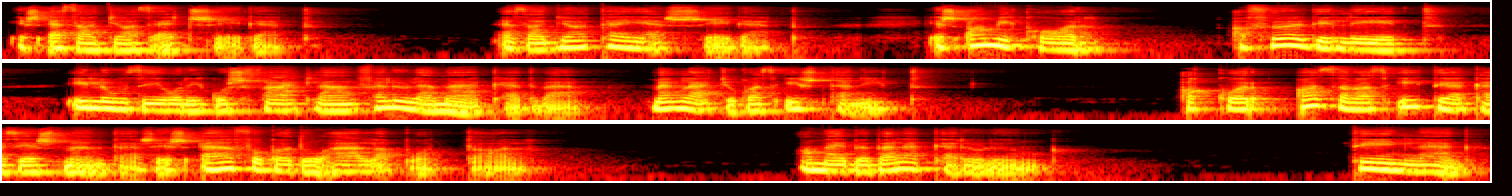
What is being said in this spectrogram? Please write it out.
És ez adja az egységet. Ez adja a teljességet. És amikor a földi lét illúziórikus fátlán felülemelkedve meglátjuk az Istenit, akkor azzal az ítélkezésmentes és elfogadó állapottal, amelybe belekerülünk, tényleg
